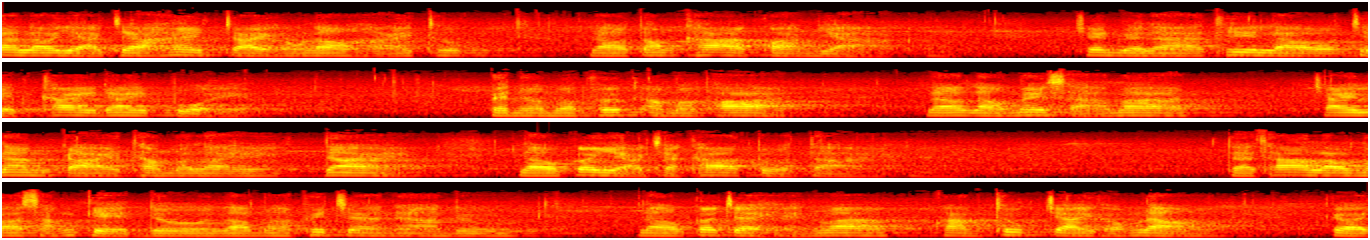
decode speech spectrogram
ถ้าเราอยากจะให้ใจของเราหายทุกข์เราต้องฆ่าความอยาก เช่นเวลาที่เราเจ็บไข้ได้ป่วย เป็นอมภพอมพาตแล้วเราไม่สามารถใช้ร่างกายทำอะไรได้ เราก็อยากจะฆ่าตัวตาย แต่ถ้าเรามาสังเกตดูเรามาพิจารณาดู เราก็จะเห็นว่าความทุกข์ใจของเรา เกิด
